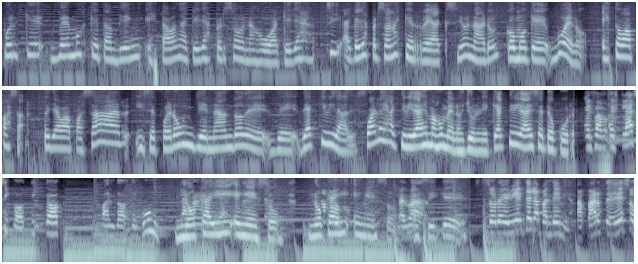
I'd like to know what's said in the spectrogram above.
Porque vemos que también estaban aquellas personas o aquellas, sí, aquellas personas que reaccionaron como que, bueno, esto va a pasar, esto ya va a pasar y se fueron llenando de, actividades. ¿Cuáles actividades más o menos, Julni? ¿Qué actividades se te ocurren? El, el clásico, TikTok, cuando el boom. No caí en eso, no caí en eso. Así que sobreviviente de la pandemia. Aparte de eso,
